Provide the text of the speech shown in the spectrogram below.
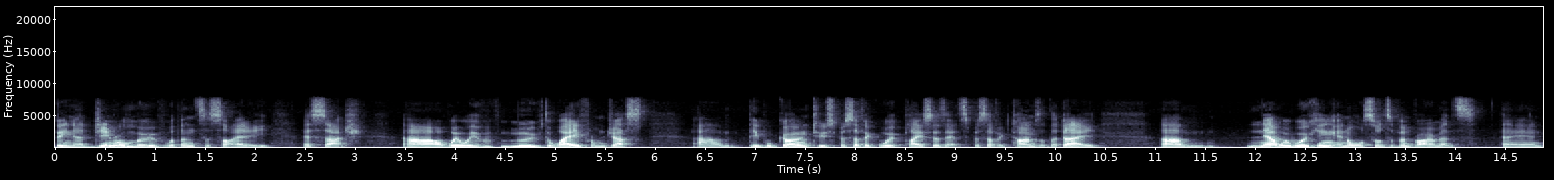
been a general move within society as such, uh, where we've moved away from just um, people going to specific workplaces at specific times of the day. Um, now we're working in all sorts of environments, and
